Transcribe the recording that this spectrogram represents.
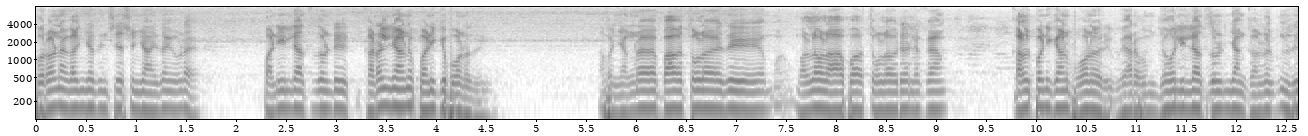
കൊറോണ കഴിഞ്ഞതിന് ശേഷം ഞാൻ ഇത് ഇവിടെ പണിയില്ലാത്തതുകൊണ്ട് കടലിലാണ് പണിക്ക് പോണത്. അപ്പം ഞങ്ങളുടെ ഭാഗത്തുള്ള ഇത് വള്ളമുള്ള ആ ഭാഗത്തുള്ളവരെല്ലാം കടൽപ്പണിക്കാണ് പോണവർ. വേറെ ജോലി ഇല്ലാത്തതുകൊണ്ട് ഞാൻ കടൽ ഇത്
